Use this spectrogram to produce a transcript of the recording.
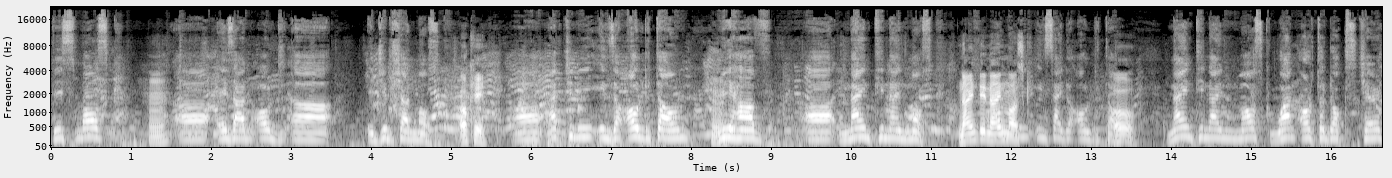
this mosque hmm. uh, is an old uh, Egyptian mosque. Okay. Uh, actually, in the old town, hmm. we have uh, 99 mosques. 99 Only mosque. inside the old town. Oh. 99 mosque, one Orthodox church,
